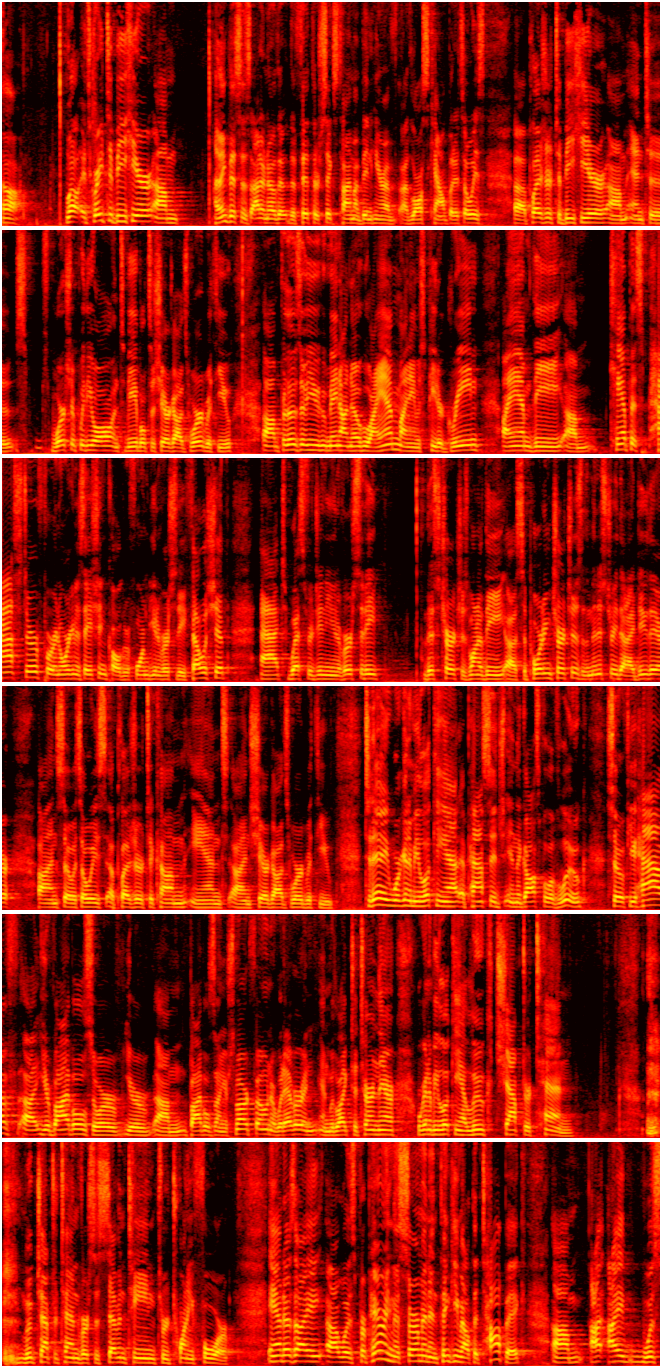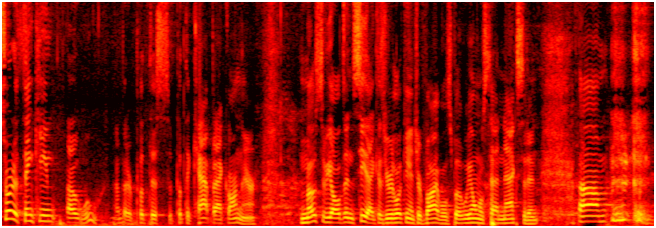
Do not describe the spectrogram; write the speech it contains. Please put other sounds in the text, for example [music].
Uh, well, it's great to be here. Um, I think this is, I don't know, the, the, fifth or sixth time I've been here. I've, I've lost count, but it's always a pleasure to be here um, and to worship with you all and to be able to share God's word with you. Um, for those of you who may not know who I am, my name is Peter Green. I am the um, campus pastor for an organization called Reformed University Fellowship at West Virginia University. This church is one of the uh, supporting churches of the ministry that I do there. Uh, and so it's always a pleasure to come and, uh, and share God's word with you. Today, we're going to be looking at a passage in the Gospel of Luke. So if you have uh, your Bibles or your um, Bibles on your smartphone or whatever and, and would like to turn there, we're going to be looking at Luke chapter 10. [clears throat] Luke chapter 10, verses 17 through 24. And as I uh, was preparing this sermon and thinking about the topic, um, I, I, was sort of thinking, oh, ooh, I better put this, put the cap back on there. Most of y'all didn't see that because you were looking at your Bibles, but we almost had an accident. Um, [clears throat]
